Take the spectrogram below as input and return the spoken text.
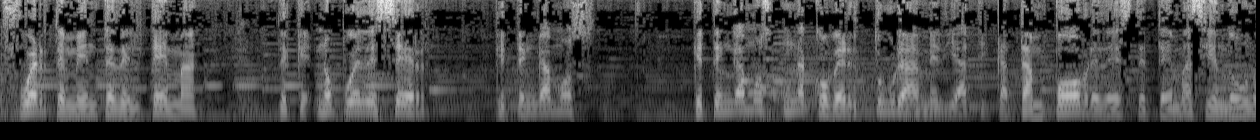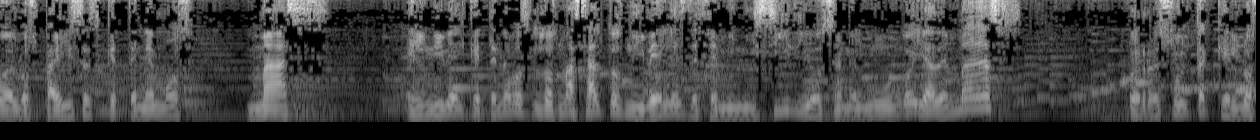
fuertemente del tema de que no puede ser que tengamos que tengamos una cobertura mediática tan pobre de este tema siendo uno de los países que tenemos más el nivel que tenemos los más altos niveles de feminicidios en el mundo y además pues resulta que los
